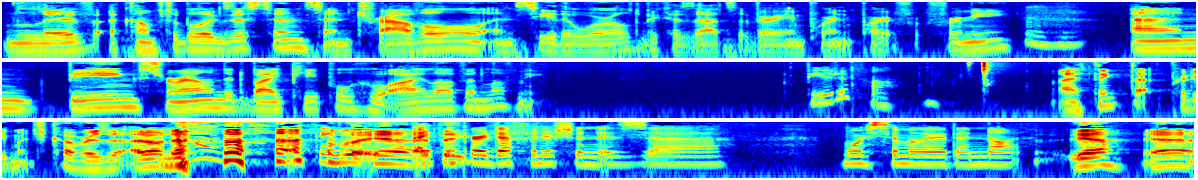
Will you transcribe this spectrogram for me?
live a comfortable existence and travel and see the world because that's a very important part for, for me. And being surrounded by people who I love and love me. Beautiful. I think that pretty much covers it. I don't know. I think But yeah, I, think, our definition is uh, more similar than not. Yeah, yeah.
